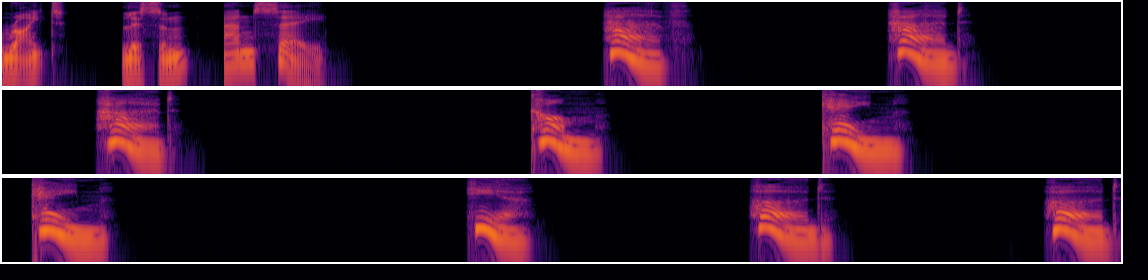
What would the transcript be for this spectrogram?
write, listen and say. have, had, had, come, came, came, hear, heard, heard,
